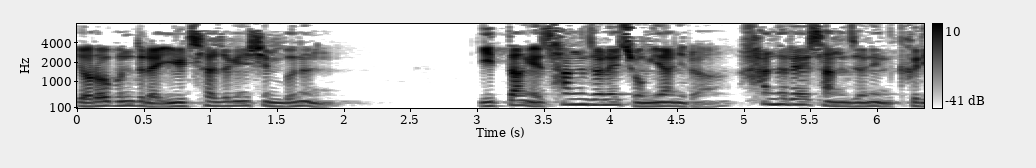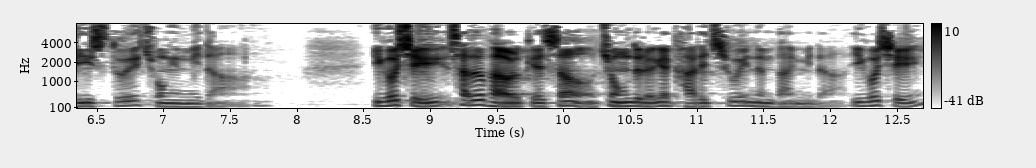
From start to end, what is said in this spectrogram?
여러분들의 일차적인 신분은 이 땅의 상전의 종이 아니라 하늘의 상전인 그리스도의 종입니다. 이것이 사도 바울께서 종들에게 가르치고 있는 바입니다. 이것이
